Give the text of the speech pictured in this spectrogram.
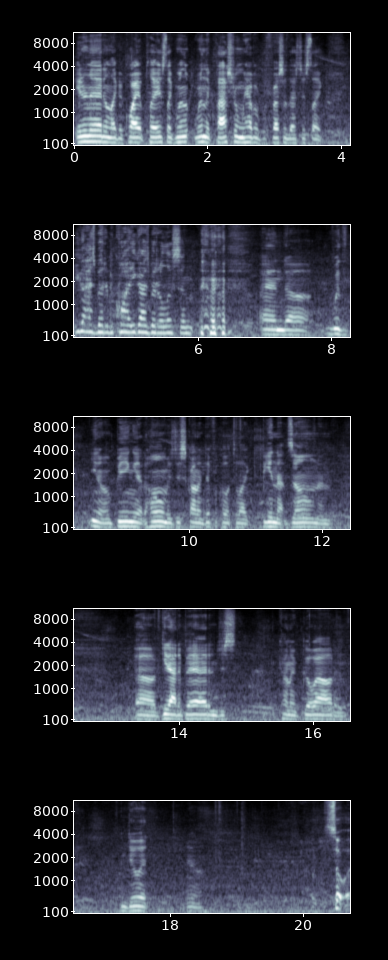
internet and like a quiet place. Like when we're in the classroom, we have a professor that's just like, "You guys better be quiet. You guys better listen." and uh, with you know being at home, it's just kind of difficult to like be in that zone and uh, get out of bed and just kind of go out and and do it. Yeah. So,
